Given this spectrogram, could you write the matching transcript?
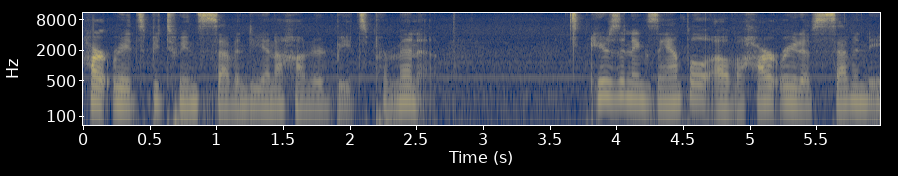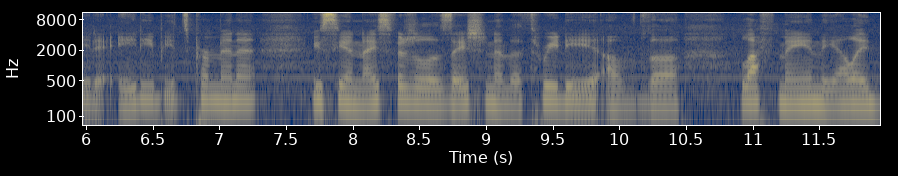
heart rates between 70 and 100 beats per minute Here's an example of a heart rate of 70 to 80 beats per minute. You see a nice visualization in the 3D of the left main, the LAD,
